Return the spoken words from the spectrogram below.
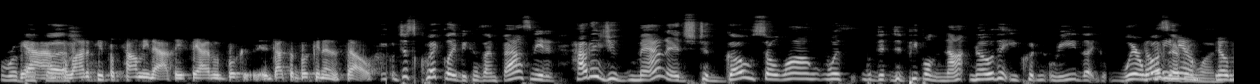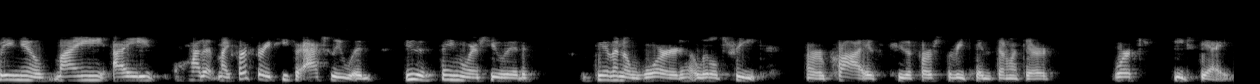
Rebecca. Yeah, a lot of people tell me that. They say I have a book, that's a book in itself. Just quickly, because I'm fascinated, how did you manage to go so long with, did, did people not know that you couldn't read? Like, where Nobody was everyone? Knew. Nobody knew. My, I had it, my first grade teacher actually would do this thing where she would give an award, a little treat or a prize to the first three kids done with their work each day.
